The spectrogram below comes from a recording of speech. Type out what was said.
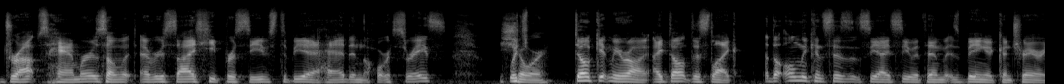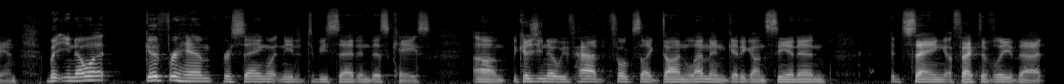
drops hammers on whatever side he perceives to be ahead in the horse race. Which, Sure. Don't get me wrong, I don't dislike. The only consistency I see with him is being a contrarian. But you know what? Good for him for saying what needed to be said in this case. Um, because, you know, we've had folks like Don Lemon getting on CNN saying effectively that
